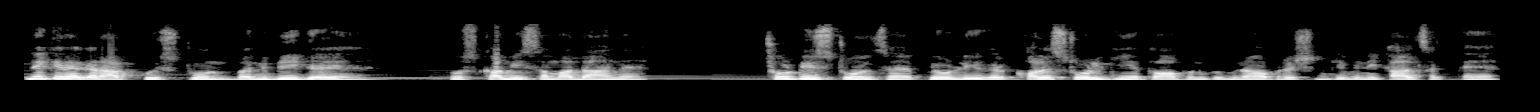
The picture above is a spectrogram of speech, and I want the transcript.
लेकिन अगर आपको स्टोन बन भी गए हैं तो उसका भी समाधान है। छोटी स्टोन्स हैं प्योरली अगर कोलेस्ट्रॉल की हैं तो आप उनको बिना ऑपरेशन के भी निकाल सकते हैं।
